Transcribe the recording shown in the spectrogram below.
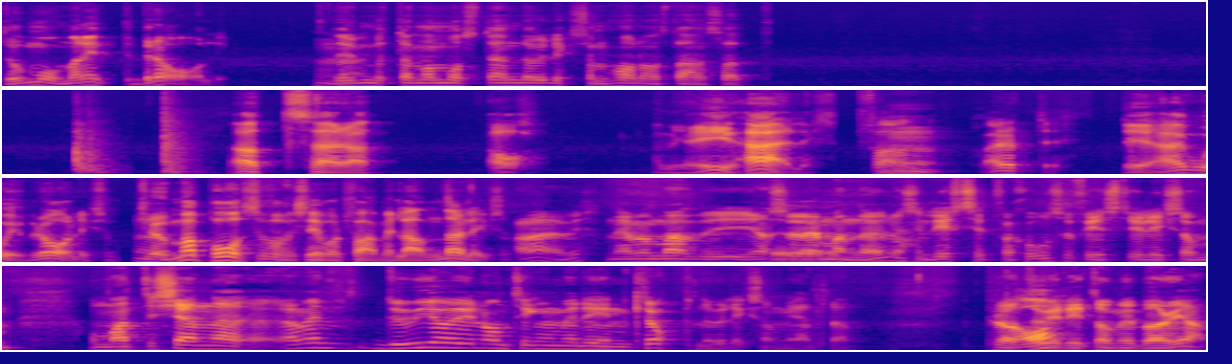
då mår man inte bra. Det, utan man måste ändå liksom ha någonstans att att så här att ja, men jag är ju här liksom. Fan, Mm. skärp dig. Det här går ju bra liksom. Trumma på så får vi se vart fan vi landar liksom. Ja, visst. Nej men man, alltså, är man nöjd med sin livssituation så finns det ju liksom Om man inte känner, ja men du gör ju någonting med din kropp nu liksom egentligen Pratade Ja. vi lite om i början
